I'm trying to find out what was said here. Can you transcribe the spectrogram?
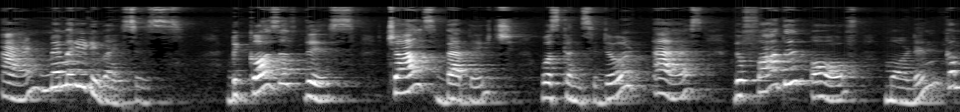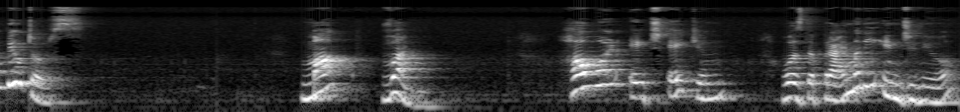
and memory devices. Because of this, Charles Babbage was considered as the father of modern computers. Mark 1 Howard H. Aiken was the primary engineer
